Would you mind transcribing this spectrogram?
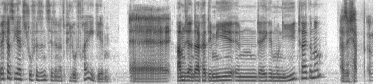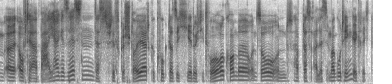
welcher Sicherheitsstufe sind Sie denn als Pilot freigegeben? Äh, haben Sie an der Akademie in der Hegemonie teilgenommen? Also ich habe ähm, äh, auf der Abaya gesessen, das Schiff gesteuert, geguckt, dass ich hier durch die Tore komme und so und habe das alles immer gut hingekriegt.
